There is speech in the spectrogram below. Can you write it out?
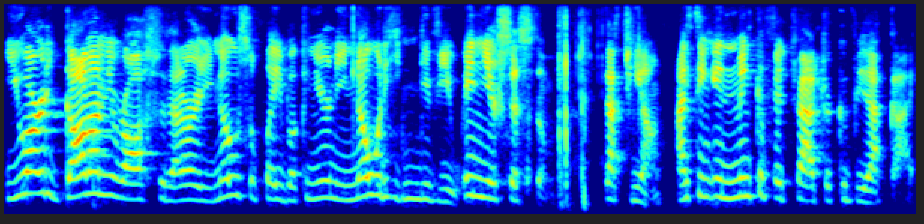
you already got on your roster that already knows the playbook and you already know what he can give you in your system. That's young. I think in Minkah Fitzpatrick could be that guy.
